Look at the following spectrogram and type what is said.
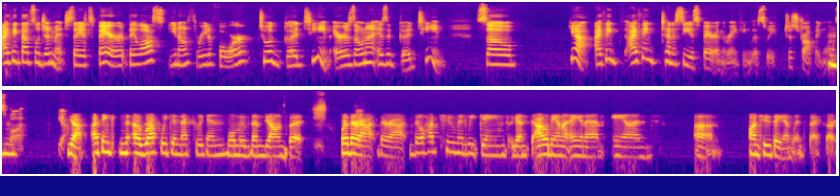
I think that's legitimate to say it's fair. They lost, you know, three to four to a good team. Arizona is a good team. So, yeah, I think I think Tennessee is fair in the ranking this week, just dropping one Mhm. spot. Yeah, I think a rough weekend next weekend will move them down, but where they're Yeah. at, they're at. They'll have two midweek games against Alabama A and M and um, on Tuesday and Wednesday. Sorry.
